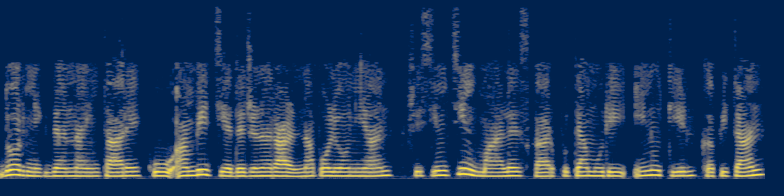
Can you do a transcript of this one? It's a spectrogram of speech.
dornic de înaintare, cu ambiție de general napoleonian și simțind mai ales că ar putea muri inutil, capitan,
